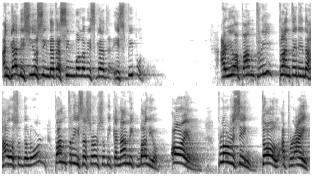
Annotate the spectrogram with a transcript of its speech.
And God is using that as symbol of His, God, His people. Are you a palm tree planted in the house of the Lord? Palm tree is a source of economic value, oil, flourishing, tall, upright,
